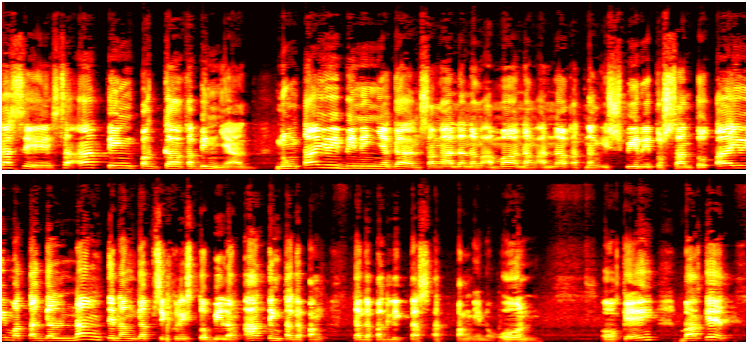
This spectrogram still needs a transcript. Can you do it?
Kasi sa ating pagkakabinyag, nung tayo'y bininyagan sa ngalan ng Ama, ng Anak at ng Espiritu Santo, tayo'y matagal nang tinanggap si Kristo bilang ating tagapang, tagapagligtas at Panginoon. Okay? Bakit?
